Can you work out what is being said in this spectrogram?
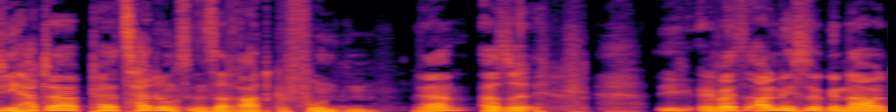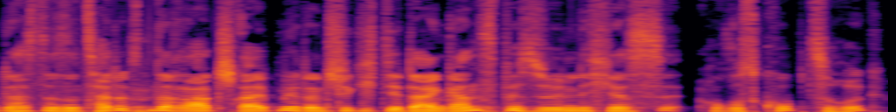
Die hat er per Zeitungsinserat gefunden. Ja, also ich, ich weiß auch nicht so genau, da hast du so ein Zeitungsinserat, schreib mir, dann schicke ich dir dein ganz persönliches Horoskop zurück.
